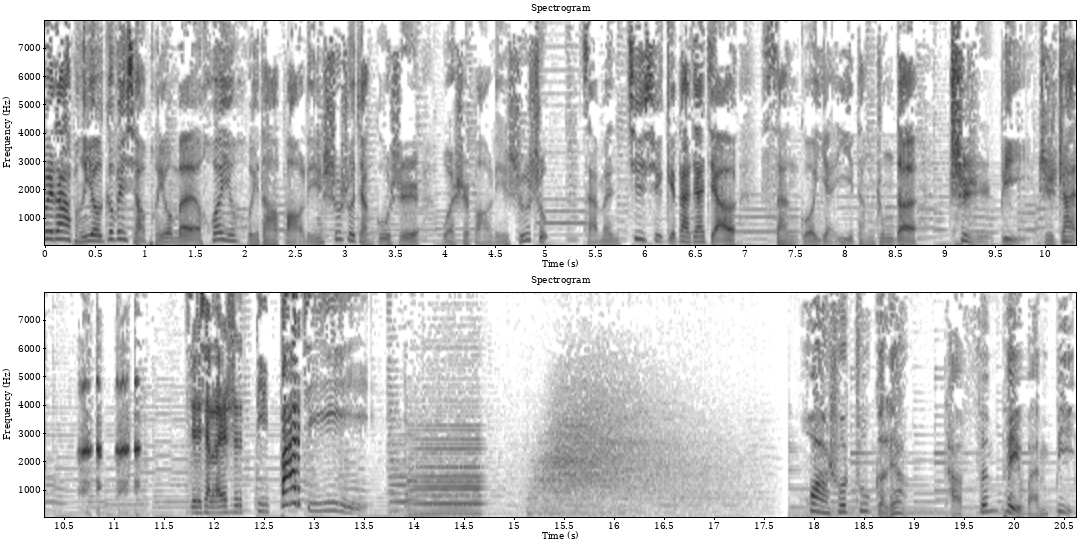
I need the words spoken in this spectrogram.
位大朋友，各位小朋友们，欢迎回到宝林叔叔讲故事。我是宝林叔叔，咱们继续给大家讲《三国演义》当中的赤壁之战。接下来是第八集。话说诸葛亮他分配完毕，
